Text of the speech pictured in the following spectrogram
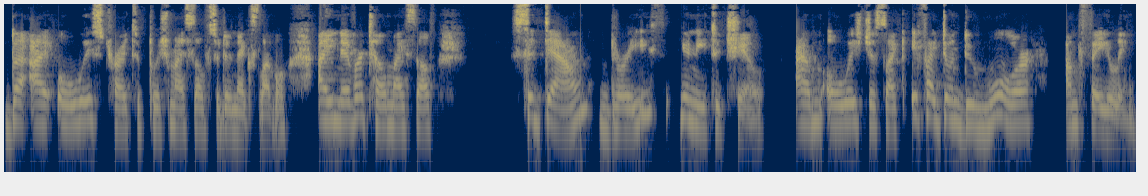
but I always try to push myself to the next level. I never tell myself, sit down, breathe. You need to chill. I'm always just like, if I don't do more, I'm failing.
